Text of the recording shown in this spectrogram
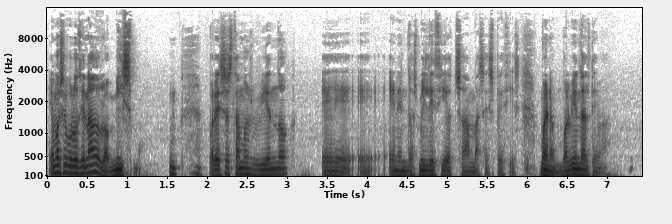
Hemos evolucionado lo mismo. Por eso estamos viviendo en el 2018 ambas especies. Bueno, volviendo al tema.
